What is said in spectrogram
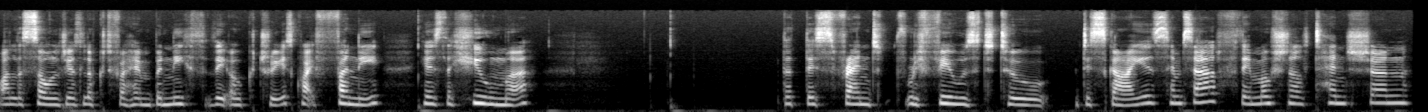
while the soldiers looked for him beneath the oak tree. It's quite funny. Here's the humour that this friend refused to disguise himself, the emotional tension,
